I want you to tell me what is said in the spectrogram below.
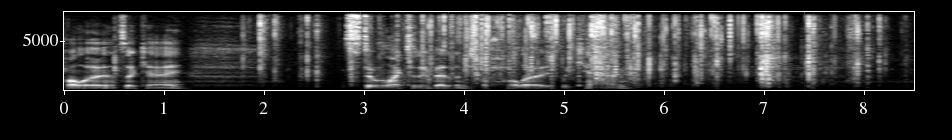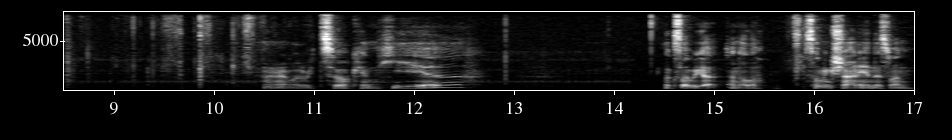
Holo, that's okay. Still like to do better than just a holo if we can. Alright, what are we talking here? Looks like we got another, something shiny in this one.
